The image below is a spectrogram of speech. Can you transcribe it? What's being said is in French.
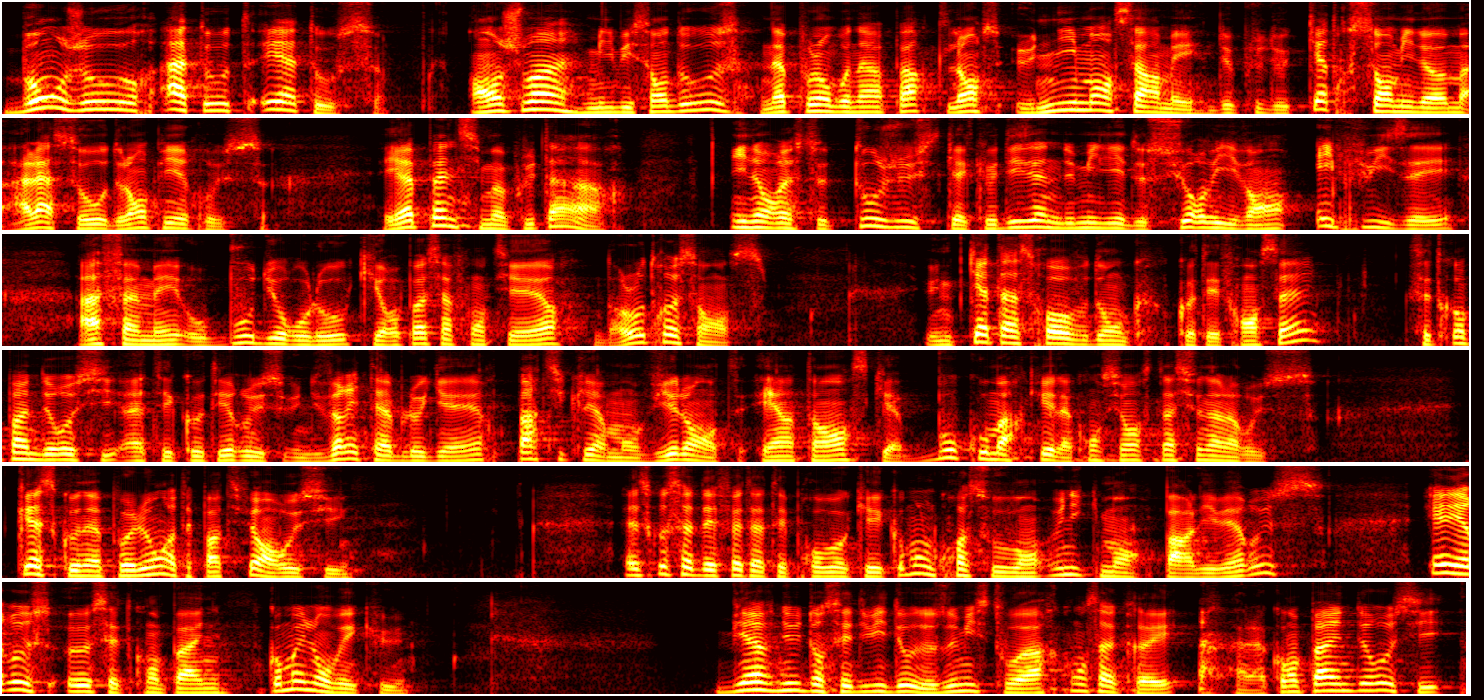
Bonjour à toutes et à tous. En juin 1812, Napoléon Bonaparte lance une immense armée de plus de 400 000 hommes à l'assaut de l'Empire russe. Et à peine six mois plus tard, il en reste tout juste quelques dizaines de milliers de survivants épuisés, affamés au bout du rouleau qui repasse la frontière dans l'autre sens. Une catastrophe donc côté français. Cette campagne de Russie a été côté russe une véritable guerre particulièrement violente et intense qui a beaucoup marqué la conscience nationale russe. Qu'est-ce que Napoléon était parti faire en Russie? Est-ce que sa défaite a été provoquée, comme on le croit souvent, uniquement par l'hiver russe Et les Russes, eux, cette campagne, comment ils l'ont vécue? Bienvenue dans cette vidéo de Zoom Histoire consacrée à la campagne de Russie.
